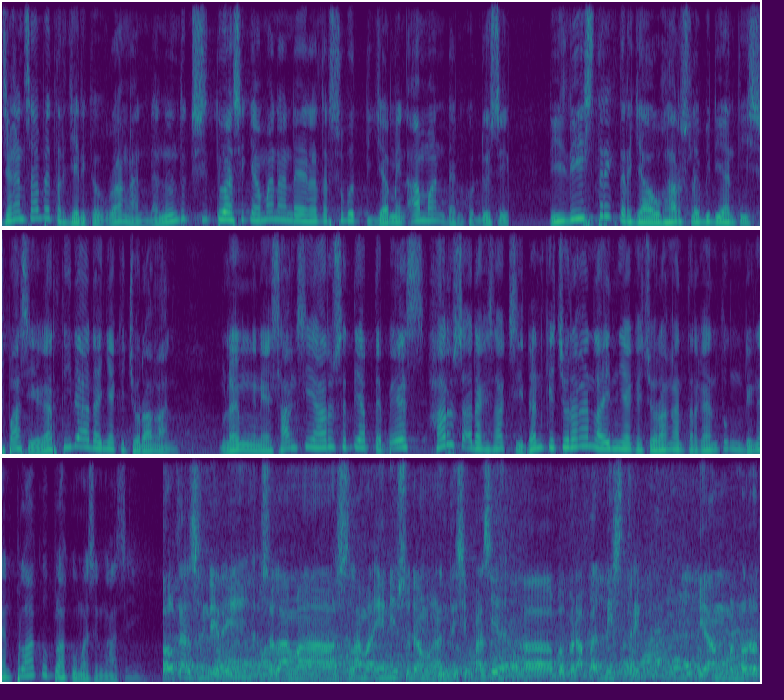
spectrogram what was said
Jangan sampai terjadi kekurangan dan untuk situasi keamanan daerah tersebut dijamin aman dan kondusif. Di distrik terjauh harus lebih diantisipasi agar tidak adanya kecurangan Mulai mengenai sanksi harus setiap TPS harus ada saksi dan kecurangan lainnya kecurangan tergantung dengan pelaku-pelaku masing-masing. Golkar sendiri selama selama ini sudah mengantisipasi uh, beberapa distrik yang menurut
